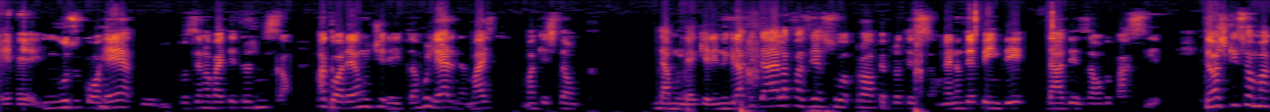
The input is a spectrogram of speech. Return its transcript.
é, é, em uso correto, você não vai ter transmissão. Agora, é um direito da mulher, ainda mais uma questão da mulher querendo engravidar, ela fazer a sua própria proteção, né? não depender da adesão do parceiro. Então, acho que isso é uma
